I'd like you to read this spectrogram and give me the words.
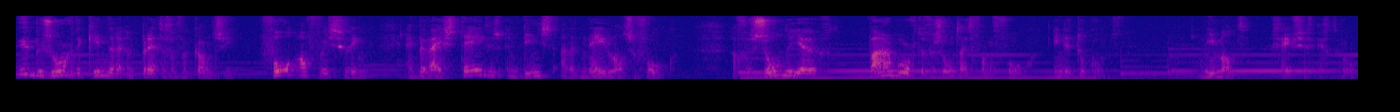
U bezorgt de kinderen een prettige vakantie, vol afwisseling en bewijst tevens een dienst aan het Nederlandse volk. Een gezonde jeugd waarborgt de gezondheid van het volk in de toekomst. Niemand geeft zich echter op.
